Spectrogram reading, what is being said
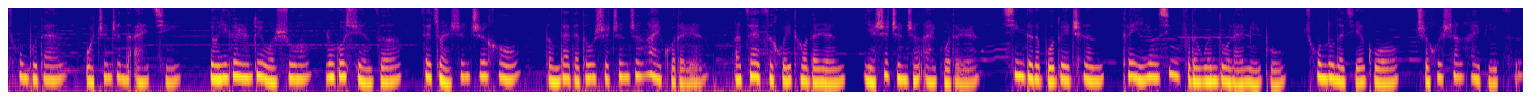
冲不淡我真正的爱情。有一个人对我说：“如果选择在转身之后，等待的都是真正爱过的人。”而再次回头的人，也是真正爱过的人。性格的不对称，可以用幸福的温度来弥补；冲动的结果，只会伤害彼此。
